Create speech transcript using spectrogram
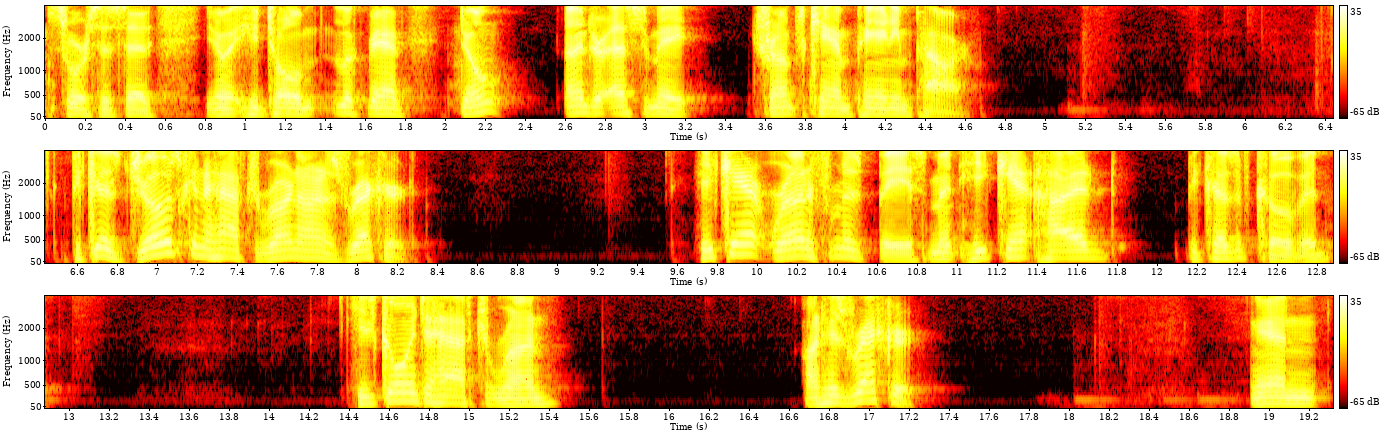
sources said, you know, he told him, look, man, don't underestimate Trump's campaigning power because Joe's going to have to run on his record. He can't run from his basement. He can't hide because of COVID. He's going to have to run on his record. And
